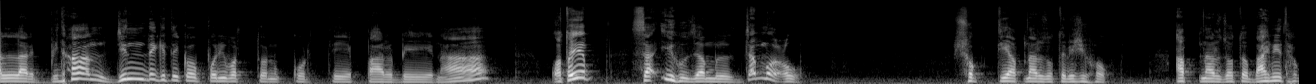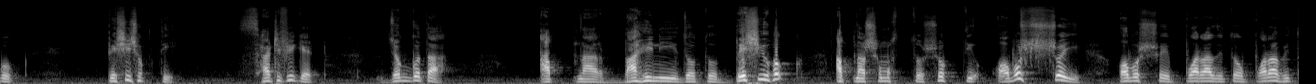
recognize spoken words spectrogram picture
আল্লাহর বিধান জিন্দগিতে কেউ পরিবর্তন করতে পারবে না। অতএব সা ইহুজামুল জাম শক্তি আপনার যত বেশি হোক, আপনার যত বাহিনী থাকুক পেশি শক্তি, সার্টিফিকেট, যোগ্যতা, আপনার বাহিনী যত বেশি হোক, আপনার সমস্ত শক্তি অবশ্যই অবশ্যই পরাজিত, পরাভূত,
